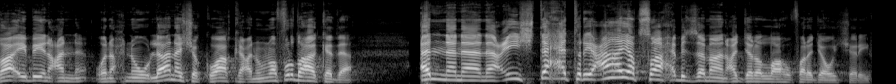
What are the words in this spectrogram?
غائبين عنا ونحن لا نشك واقعا والمفروض هكذا. أننا نعيش تحت رعاية صاحب الزمان عجل الله فرجه الشريف.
